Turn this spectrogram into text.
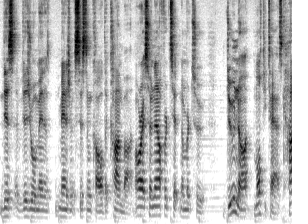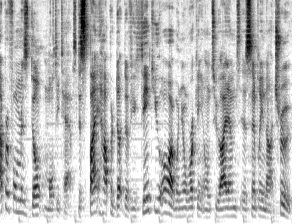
this visual man management system called the Kanban. All right, so now for tip number two. do not multitask. High performers don't multitask. Despite how productive you think you are when you're working on two items is simply not true.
